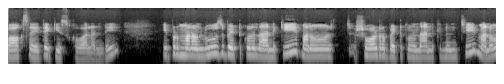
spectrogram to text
బాక్స్ అయితే గీసుకోవాలండి. ఇప్పుడు మనం లూజ్ పెట్టుకున్న దానికి మనం షోల్డర్ పెట్టుకున్న దానికి నుంచి మనం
